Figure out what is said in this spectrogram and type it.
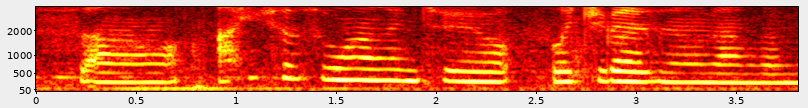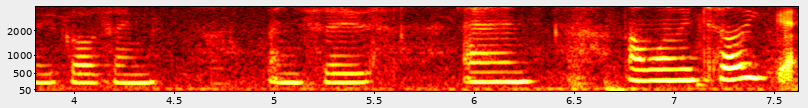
So I just wanted to let you guys know that I'm gonna be posting Wednesdays and I wanna tell you guys.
